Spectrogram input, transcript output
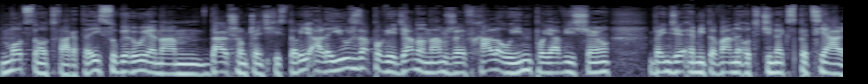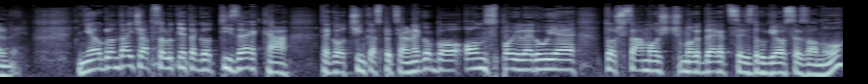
mocno otwarte i sugeruje nam dalszą część historii, ale już zapowiedziano nam, że w Halloween pojawi się, będzie emitowany odcinek specjalny. Nie oglądajcie absolutnie tego teaserka, tego odcinka specjalnego, bo on spoileruje tożsamość mordercy z drugiego sezonu.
